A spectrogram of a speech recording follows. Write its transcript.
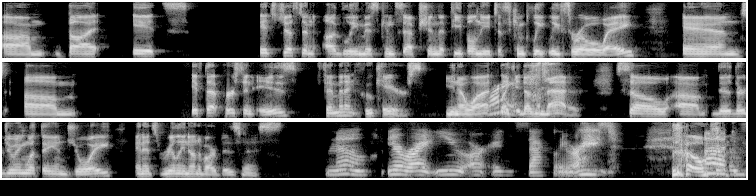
um, but it's it's just an ugly misconception that people need to completely throw away. And um, if that person is feminine, who cares? You know what? Right. Like it doesn't matter. So um, they're, they're doing what they enjoy, and it's really none of our business. No, you're right. You are exactly right. So, um,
